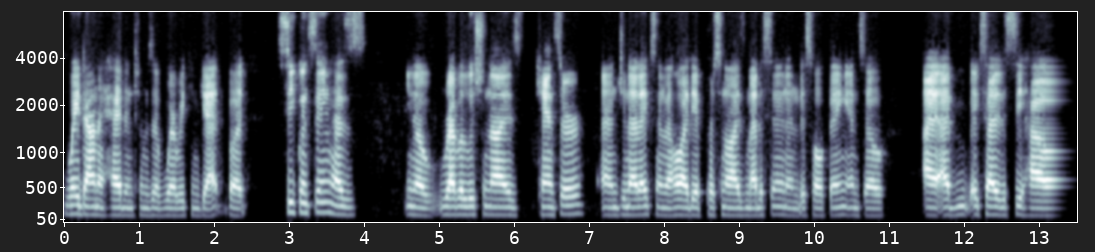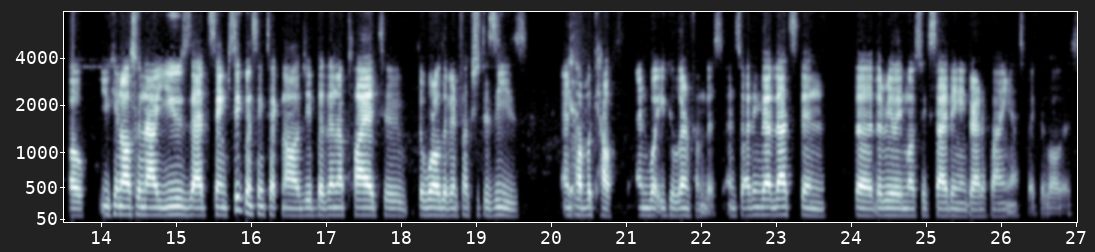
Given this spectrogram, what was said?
way down ahead in terms of where we can get, but sequencing has, you know, revolutionized cancer and genetics and the whole idea of personalized medicine and this whole thing. And so I, I'm excited to see how you can also now use that same sequencing technology, but then apply it to the world of infectious disease and yeah. public health and what you could learn from this. And so I think that that's been the, the really most exciting and gratifying aspect of all this.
